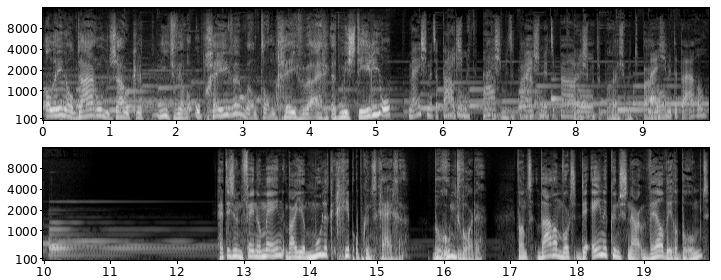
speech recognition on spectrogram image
Alleen al daarom zou ik het niet willen opgeven, want dan geven we eigenlijk het mysterie op. Meisje met de parel. Meisje met de parel. Meisje met de parel. Meisje met de parel. Meisje met de parel. Meisje met de parel. Meisje met de parel. Het is een fenomeen waar je moeilijk grip op kunt krijgen. Beroemd worden. Want waarom wordt de ene kunstenaar wel wereldberoemd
